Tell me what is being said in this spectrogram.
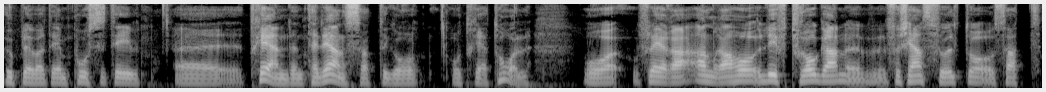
uppleva att det är en positiv eh, trend, en tendens att det går åt rätt håll. Och flera andra har lyft frågan eh, förtjänstfullt och satt,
